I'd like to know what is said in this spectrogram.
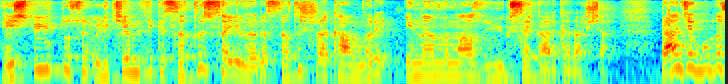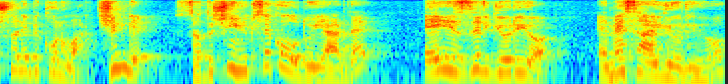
HP Victus'un ülkemizdeki satış sayıları, satış rakamları inanılmaz yüksek arkadaşlar. Bence burada şöyle bir konu var. Şimdi satışın yüksek olduğu yerde Acer görüyor, MSI görüyor,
